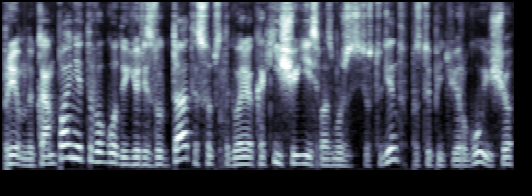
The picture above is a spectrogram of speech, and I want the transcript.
приемную кампанию этого года, ее результаты, собственно говоря, какие еще есть возможности у студентов поступить в ЮРГУ, еще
